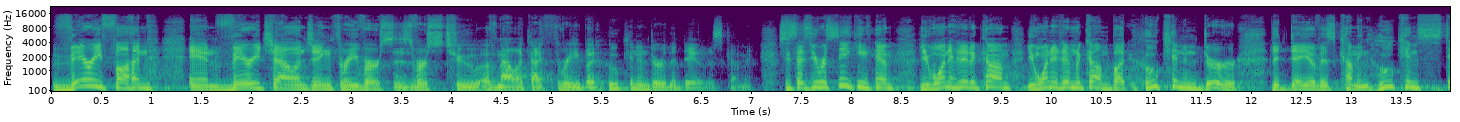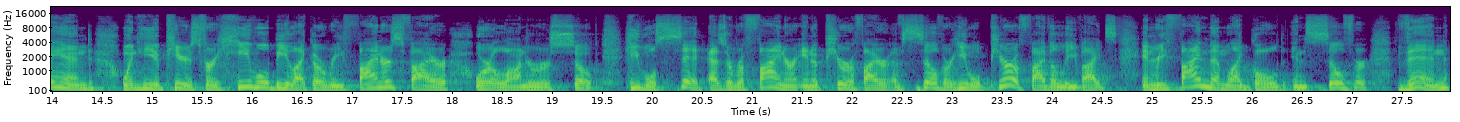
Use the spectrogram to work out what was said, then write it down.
very fun and very challenging three verses, verse 2 of Malachi 3. But who can endure the day of his coming? She says, You were seeking him, you wanted him to come, you wanted him to come, but who can endure the day of his coming? Who can stand when he appears? For he will be like a refiner's fire or a launderer's soap. He will sit as a refiner and a purifier of silver. He will purify the Levites and refine them like gold and silver. Then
